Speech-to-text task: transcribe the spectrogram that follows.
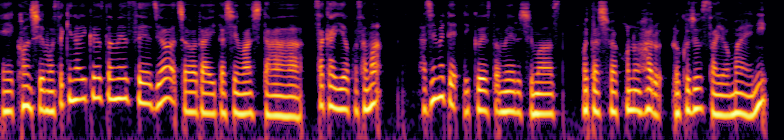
えー、今週も素敵なリクエストメッセージを頂戴いたしました。坂井陽子様、初めてリクエストメールします。私はこの春60歳を前に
